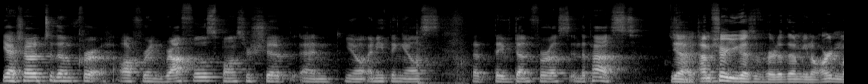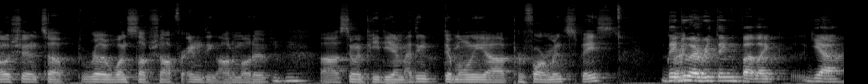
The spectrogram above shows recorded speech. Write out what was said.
Yeah, shout out to them for offering raffles, sponsorship, and you know anything else that they've done for us in the past. Yeah, I'm sure you guys have heard of them. You know, Art in Motion. It's a really one-stop shop for anything automotive. hmm Uh, same with PDM. I think they're only uh, performance based They do everything, but like, yeah,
